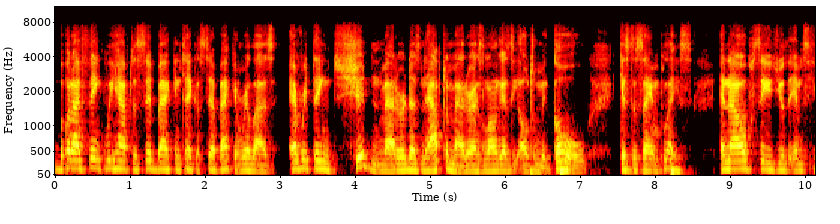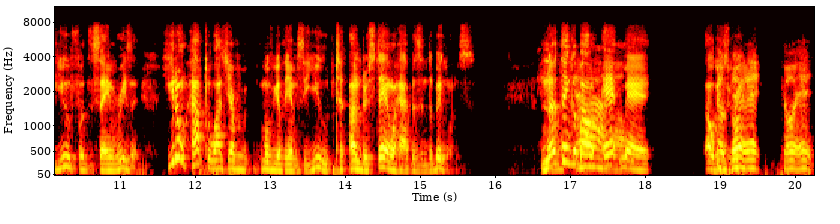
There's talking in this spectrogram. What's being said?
But I think we have to sit back and take a step back and realize everything shouldn't matter. It doesn't have to matter as long as the ultimate goal gets the same place and now sees you the MCU for the same reason. You don't have to watch every movie of the MCU to understand what happens in the big ones. Nothing about Ant Man. Oh, no, go ahead. Go ahead.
